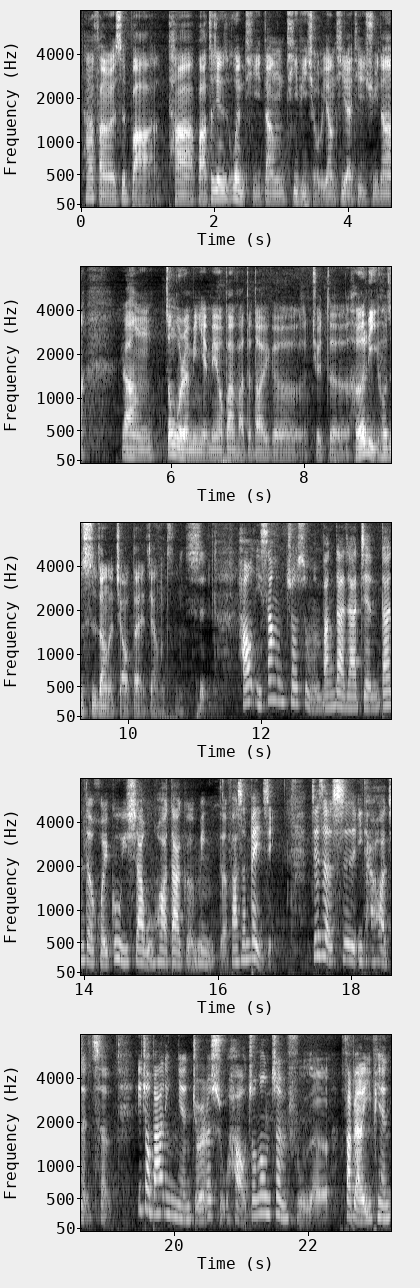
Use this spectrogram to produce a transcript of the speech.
他反而是把他把这件问题当踢皮球一样踢来踢去，那让中国人民也没有办法得到一个觉得合理或是适当的交代，这样子是。好，以上就是我们帮大家简单的回顾一下文化大革命的发生背景。接着是一胎化政策。一九八零年九月二十五号，中共政府了发表了一篇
